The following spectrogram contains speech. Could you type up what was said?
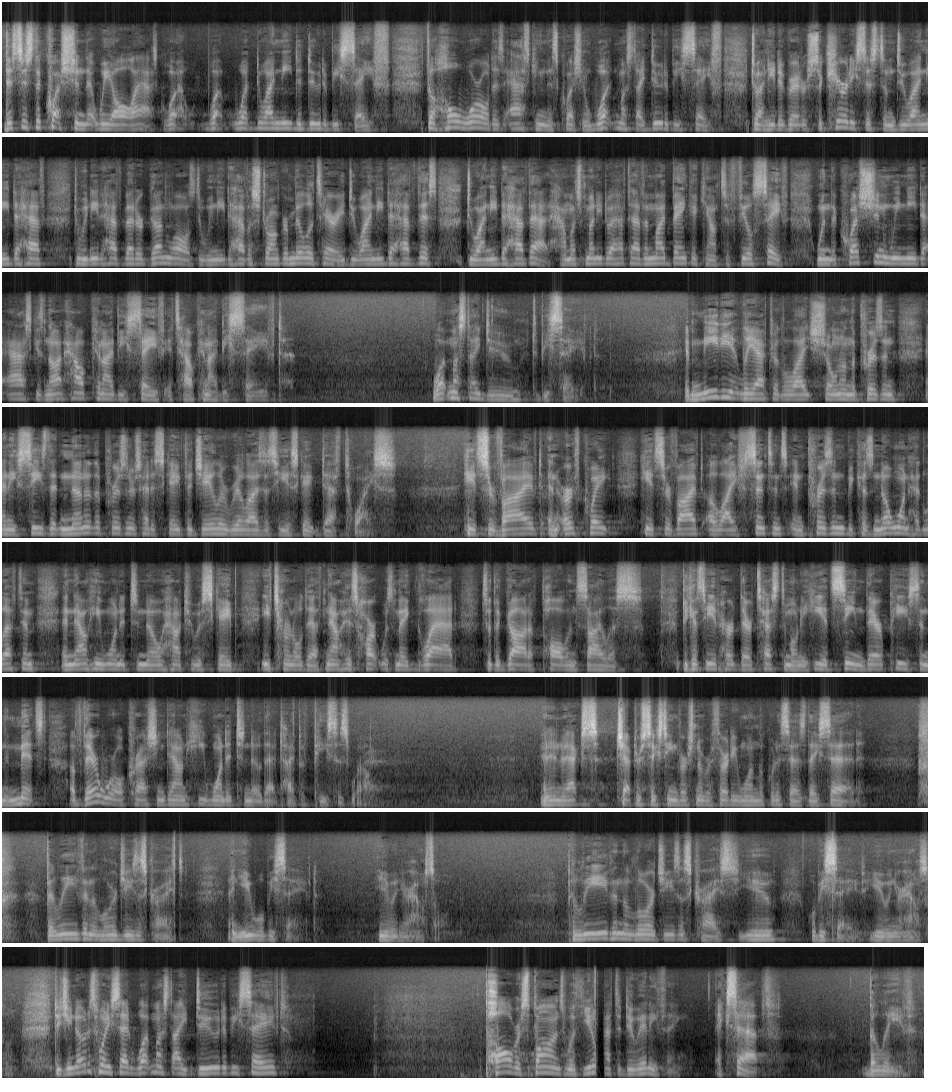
This is the question that we all ask. What, what, what do I need to do to be safe? The whole world is asking this question. What must I do to be safe? Do I need a greater security system? Do I need to have, do we need to have better gun laws? Do we need to have a stronger military? Do I need to have this? Do I need to have that? How much money do I have to have in my bank account to feel safe? When the question we need to ask is not how can I be safe, it's how can I be saved? What must I do to be saved? Immediately after the light shone on the prison and he sees that none of the prisoners had escaped, the jailer realizes he escaped death twice. He had survived an earthquake. He had survived a life sentence in prison because no one had left him, and now he wanted to know how to escape eternal death. Now his heart was made glad to the God of Paul and Silas because he had heard their testimony. He had seen their peace in the midst of their world crashing down. He wanted to know that type of peace as well. And in Acts chapter 16, verse number 31, look what it says. They said, Believe in the Lord Jesus Christ, and you will be saved, you and your household. Believe in the Lord Jesus Christ, you will be saved, you and your household. Did you notice what he said? What must I do to be saved? Paul responds with, You don't have to do anything except believe.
